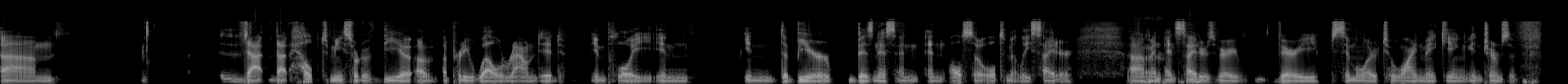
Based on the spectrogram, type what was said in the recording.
um, that that helped me sort of be a, a, pretty well-rounded employee in in the beer business and and also ultimately cider. Um, and, Cider, and cider is very very similar to winemaking in terms of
